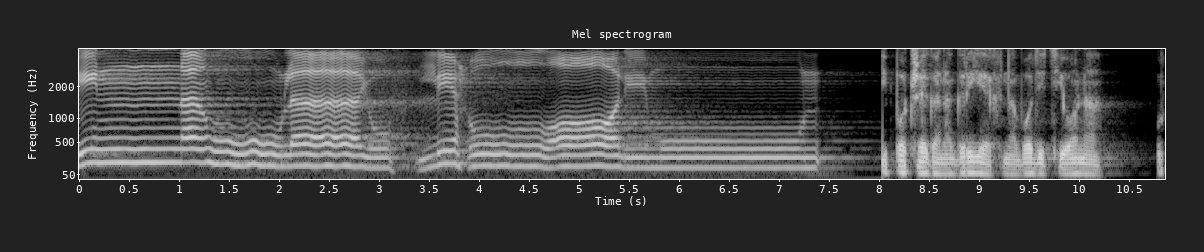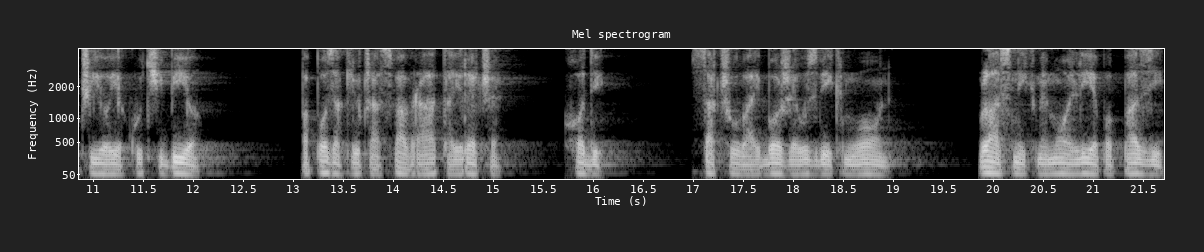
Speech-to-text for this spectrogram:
إنه لا يفلح الظالمون I poče ga na grijeh navoditi ona u čijoj je kući bio, pa pozaključa sva vrata i reče, hodi, sačuvaj Bože, uzviknu on, vlasnik me moj lijepo pazi,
